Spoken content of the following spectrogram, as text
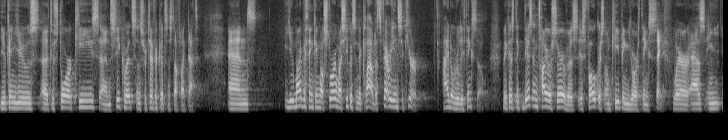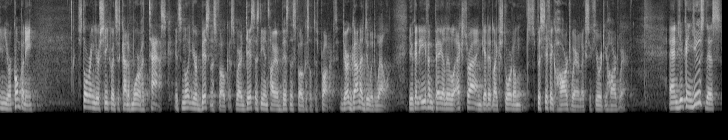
you can use uh, to store keys and secrets and certificates and stuff like that. And you might be thinking, well, storing my secrets in the cloud, that's very insecure. I don't really think so. Because the, this entire service is focused on keeping your things safe, whereas in, in your company, storing your secrets is kind of more of a task. It's not your business focus, where this is the entire business focus of this product. They're gonna do it well. You can even pay a little extra and get it like stored on specific hardware, like security hardware. And you can use this,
